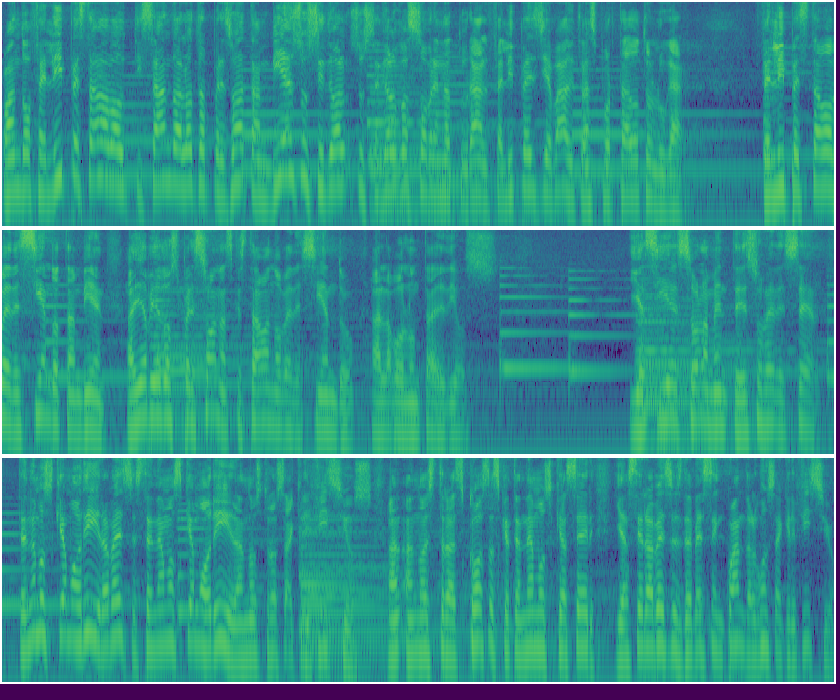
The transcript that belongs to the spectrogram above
Cuando Felipe estaba bautizando a la otra persona, también sucedió, algo sobrenatural. Felipe es llevado y transportado a otro lugar. Felipe estaba obedeciendo también. Ahí había dos personas que estaban obedeciendo a la voluntad de Dios. Y así es solamente, es obedecer. Tenemos que morir, a veces tenemos que morir a nuestros sacrificios, a, nuestras cosas que tenemos que hacer y hacer a veces de vez en cuando algún sacrificio.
